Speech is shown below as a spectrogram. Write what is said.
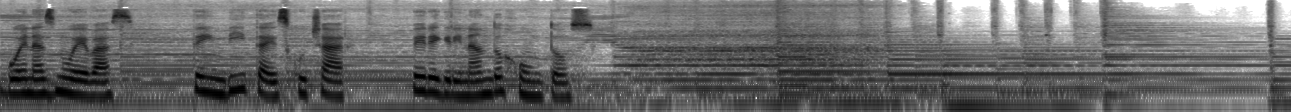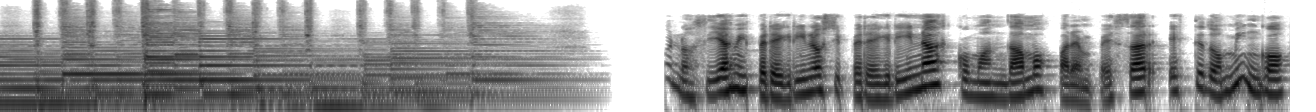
Buenas Nuevas, te invita a escuchar Peregrinando Juntos. Buenos días mis peregrinos y peregrinas, ¿cómo andamos para empezar este domingo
